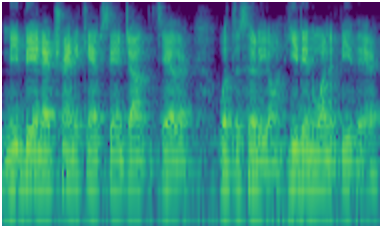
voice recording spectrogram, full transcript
Me being at training camp, seeing Jonathan Taylor with this hoodie on, he didn't want to be there.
